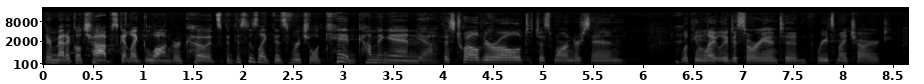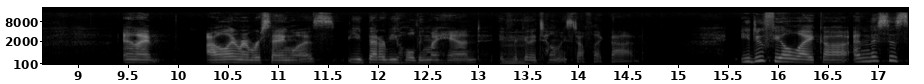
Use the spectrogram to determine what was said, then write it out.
their medical chops get like longer coats, but this is like this virtual kid coming in. Yeah, this 12-year-old just wanders in, looking lightly disoriented, reads my chart, and I, all I remember saying was, "You'd better be holding my hand if mm. you're going to tell me stuff like that." You do feel like, uh, and this is,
